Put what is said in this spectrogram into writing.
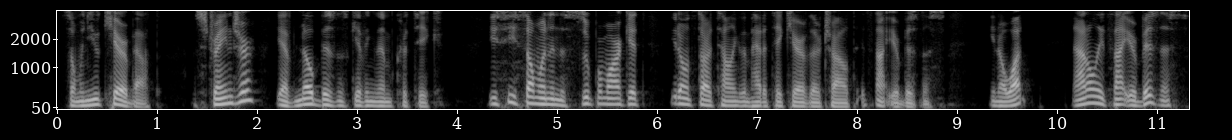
someone you care about. A stranger, you have no business giving them critique. You see someone in the supermarket, you don't start telling them how to take care of their child. It's not your business. You know what? Not only it's not your business,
